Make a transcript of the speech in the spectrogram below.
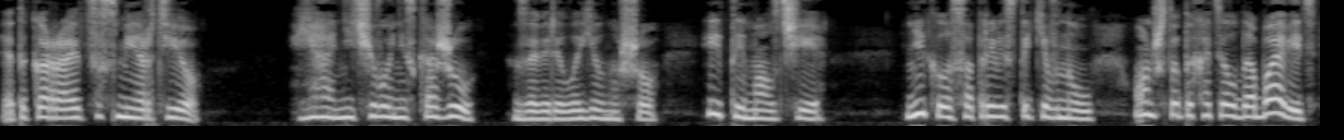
это карается смертью». «Я ничего не скажу», — заверила юношу. «И ты молчи». Николас отрывисто кивнул. Он что-то хотел добавить,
